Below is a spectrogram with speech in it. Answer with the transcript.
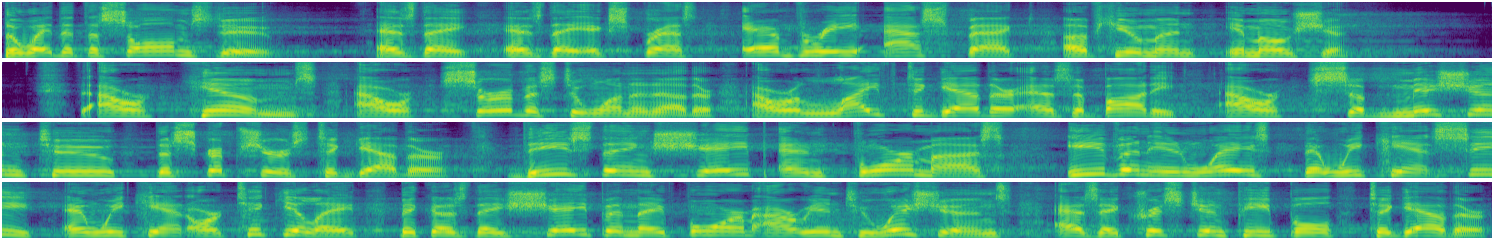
the way that the Psalms do, as they, as they express every aspect of human emotion. Our hymns, our service to one another, our life together as a body, our submission to the scriptures together. These things shape and form us even in ways that we can't see and we can't articulate because they shape and they form our intuitions as a Christian people together.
